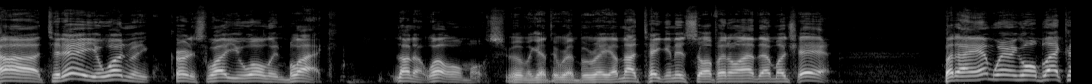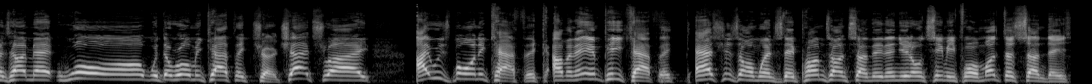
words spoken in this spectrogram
Ah, today you're wondering, Curtis, why are you all in black? No, no, well, almost. Remember, I got the red beret. I'm not taking this off. I don't have that much hair. But I am wearing all black because I'm at war with the Roman Catholic Church. That's right. I was born a Catholic. I'm an A&P Catholic. Ashes on Wednesday, Palms on Sunday. Then you don't see me for a month of Sundays.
